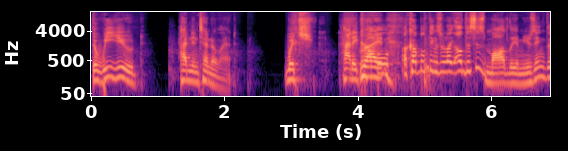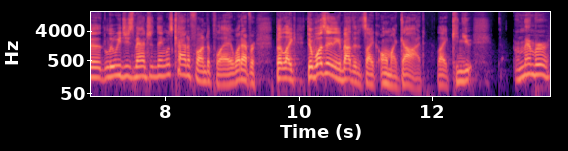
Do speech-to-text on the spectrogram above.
The Wii U had Nintendo Land, which had a couple Right. a couple things were like, oh, this is mildly amusing. The Luigi's Mansion thing was kind of fun to play, whatever. But like, there wasn't anything about that. It's like, oh my god, like, can you remember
